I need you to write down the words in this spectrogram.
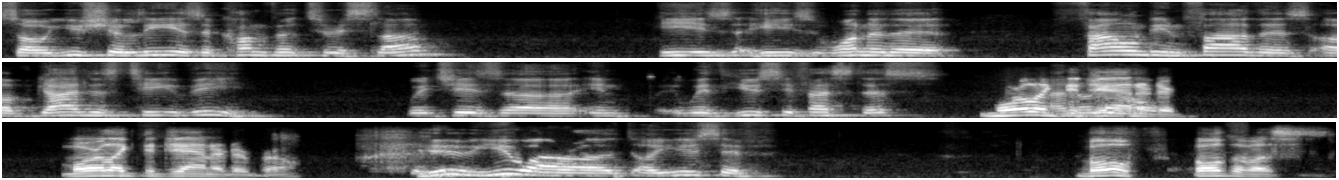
so Yusha Lee is a convert to Islam. He's he's one of the founding fathers of GuideUS TV, which is uh, in with Yusuf Estes. More like the janitor. More like the janitor, bro. Who you are, or, or Yusuf? Both, both of us.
